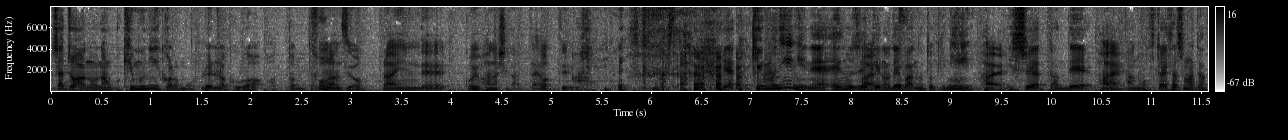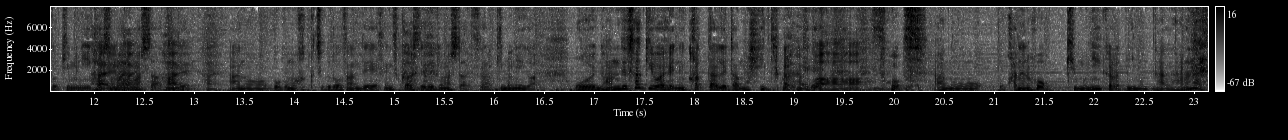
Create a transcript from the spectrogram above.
社長あのなんかキム兄からも連絡があったみたいな。そうなんですよ。LINE でこういう話があったよっていう。のを聞きました いやキム兄にね NGK の出番の時にはい。一緒やったんで、はい。あのお伝えさせてもらったんですよ。キム兄行かせてもらいましたって、はいはい僕も白竹堂さんでセンス買わせていただきましたって言ったらキム兄が「おいなんで先言わへんねん買ってあげたのに」って言われて そうあのお金の方キム兄からにもなならない。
